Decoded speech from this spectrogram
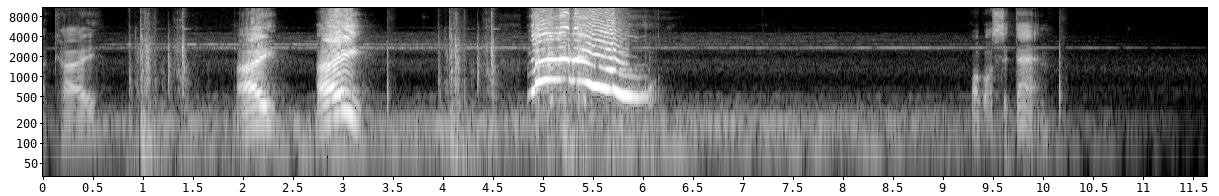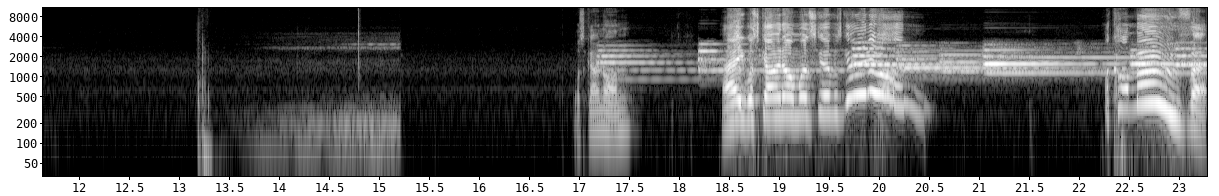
Okay. Hey! Hey! I've got to sit down. What's going on? Hey, what's going on? What's, what's going on? I can't move!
